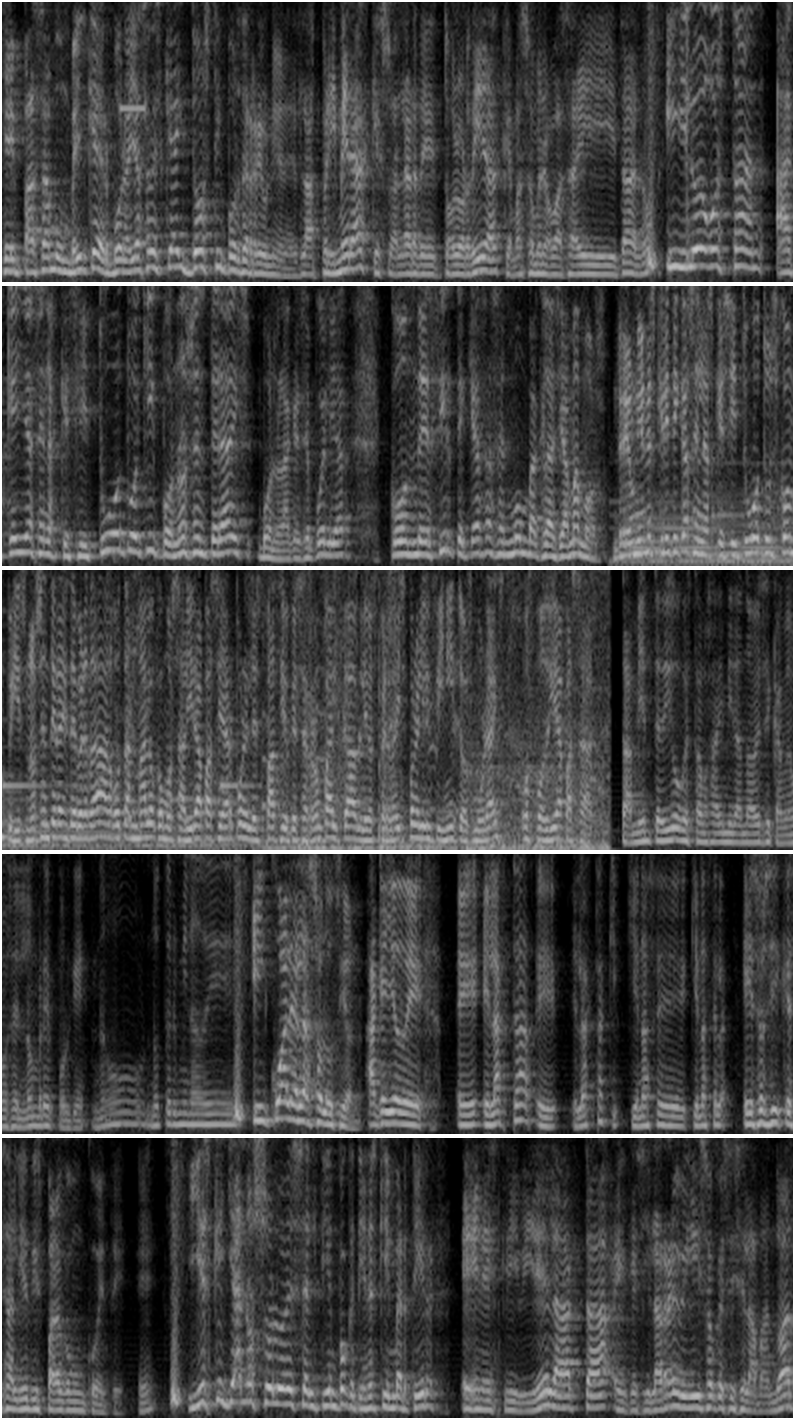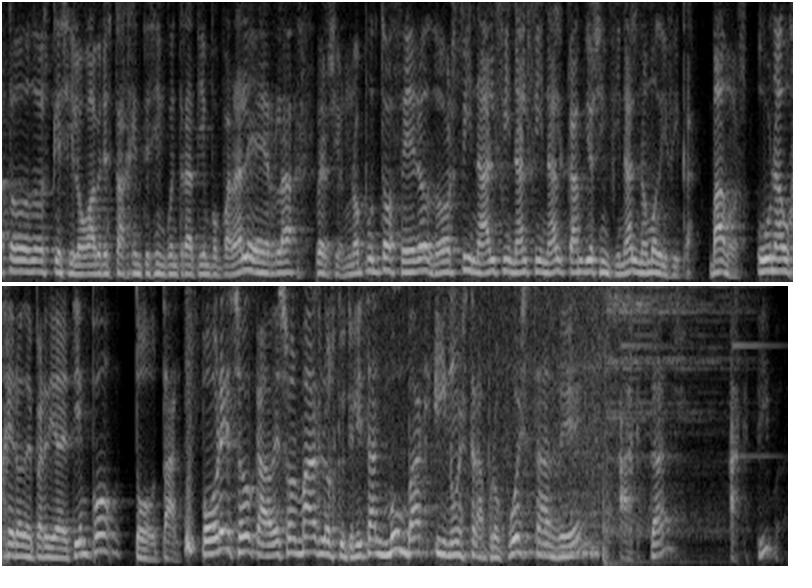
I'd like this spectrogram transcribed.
¿Qué pasa, Moonbaker? Bueno, ya sabes que hay dos tipos de reuniones. Las primeras, que son las de todos los días, que más o menos vas ahí y tal, ¿no? Y luego están aquellas en las que si tú o tu equipo no os enteráis, bueno, la que se puede liar, con decirte que haces en Moonback las llamamos reuniones críticas en las que si tú o tus compis no os enteráis de verdad algo tan malo como salir a pasear por el espacio, que se rompa el cable, os perdáis por el infinito, os muráis, os podría pasar. También te digo que estamos ahí mirando a ver si cambiamos el nombre porque no, no termina de... ¿Y cuál es la solución? Aquello de eh, el acta, eh, el acta, ¿quién hace, quién hace la... Eso sí que salir disparado como un cohete. ¿eh? Y es que ya no solo es el tiempo que tienes que invertir en escribir el acta, que si la reviso, que si se la mando a todos, que si luego a ver esta gente si encuentra tiempo para leerla, versión 1.0, 2, final, final, final, cambio sin final, no modificar. Vamos, un agujero de pérdida de tiempo total. Por eso cada vez son más los que utilizan Moonback y nuestra propuesta de actas activas.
